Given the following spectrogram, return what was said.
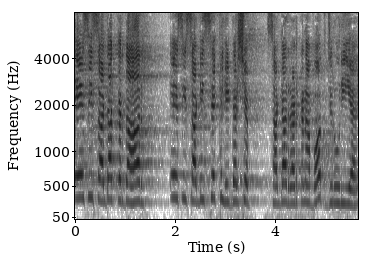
ਇਹ ਸੀ ਸਾਡਾ ਕਿਰਦਾਰ, ਇਹ ਸੀ ਸਾਡੀ ਸਿੱਖ ਲੀਡਰਸ਼ਿਪ। ਸਾਡਾ ਰੜਕਣਾ ਬਹੁਤ ਜ਼ਰੂਰੀ ਹੈ।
